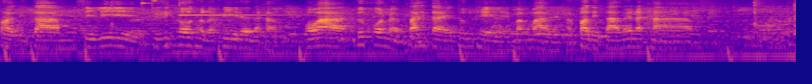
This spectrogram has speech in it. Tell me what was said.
ฝากติดตามซีรีส์ Physical Therapy ด้วยนะครับ เพราะว่าทุกคนแบบตั้งใจทุ่มเทมากๆเลยครับฝากติดตามด้วยนะครับอ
